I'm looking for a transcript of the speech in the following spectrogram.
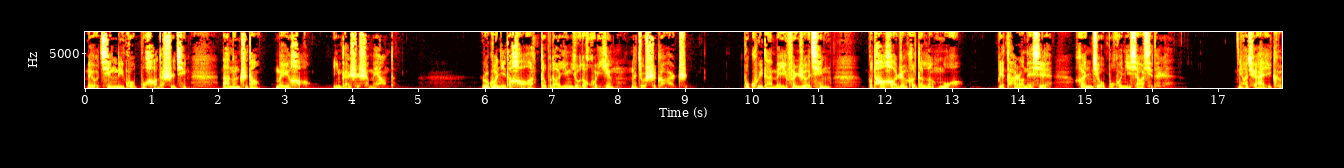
没有经历过不好的事情。哪能知道美好应该是什么样的？如果你的好得不到应有的回应，那就适可而止，不亏待每一份热情，不讨好任何的冷漠，别打扰那些很久不回你消息的人。你要去爱一个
